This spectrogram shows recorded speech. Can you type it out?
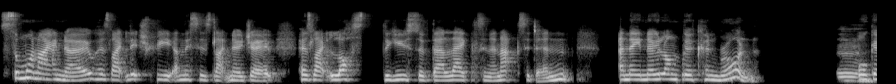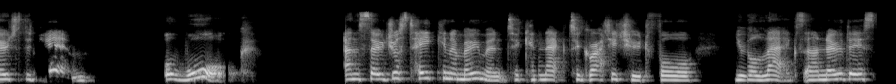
someone I know has like literally, and this is like no joke, has like lost the use of their legs in an accident and they no longer can run mm. or go to the gym or walk and so just taking a moment to connect to gratitude for your legs. And I know this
